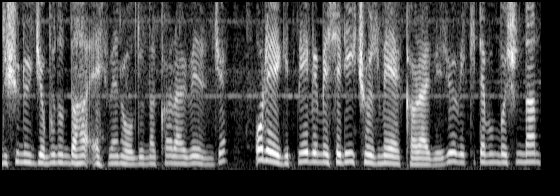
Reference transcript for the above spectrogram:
düşününce bunun daha ehven olduğuna karar verince oraya gitmeye ve meseleyi çözmeye karar veriyor ve kitabın başından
